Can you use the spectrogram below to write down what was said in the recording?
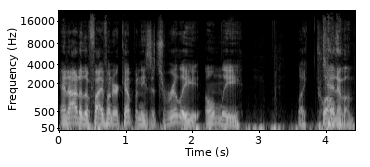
and out of the 500 companies, it's really only like 12 ten of them.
